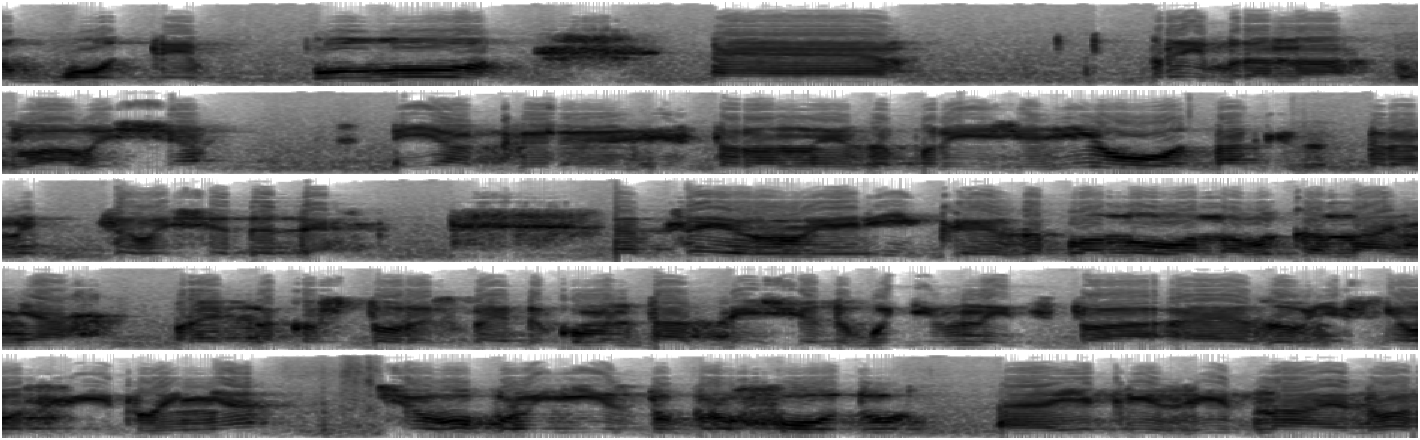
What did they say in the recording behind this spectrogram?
роботи. Було е, прибрано звалище як е, зі сторони Запоріжжя Лівого, так і зі сторони селища ДД. На цей рік заплановано виконання проектно-кошторисної документації щодо будівництва е, зовнішнього освітлення цього проїзду, проходу, е, який з'єднає два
